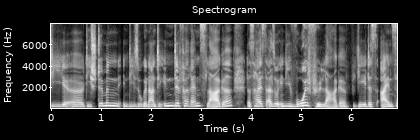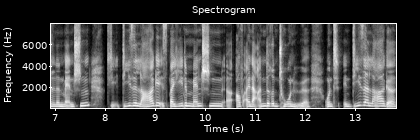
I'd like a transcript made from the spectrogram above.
die, äh, die Stimmen in die sogenannte Indifferenzlage, das heißt also in die Wohlfühllage jedes einzelnen Menschen. Die, diese Lage ist bei jedem Menschen äh, auf einer anderen Tonhöhe. Und in dieser Lage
